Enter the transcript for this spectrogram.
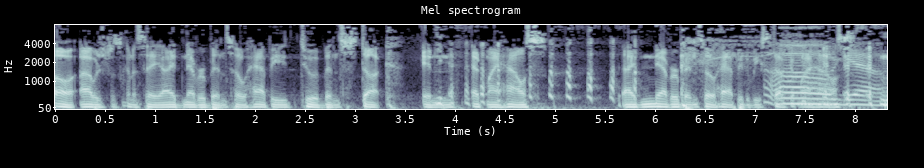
Oh, I was just going to say I'd never been so happy to have been stuck in at my house. I'd never been so happy to be stuck at my Oh house. yeah,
